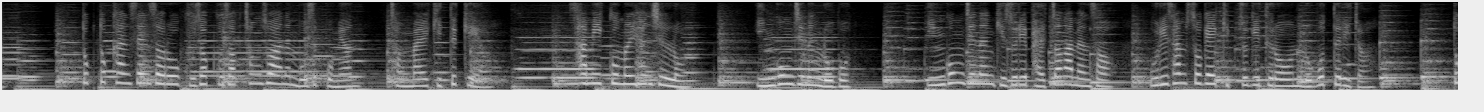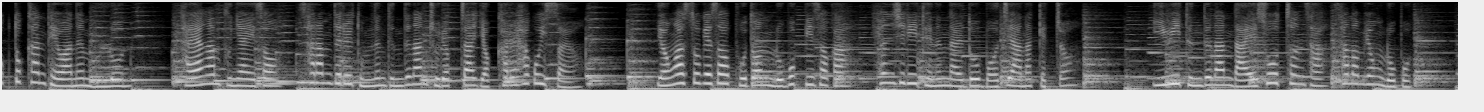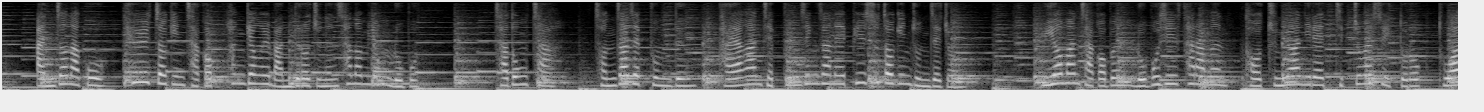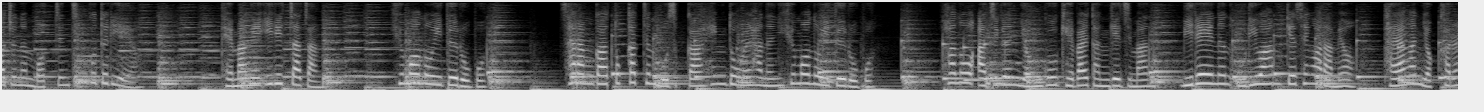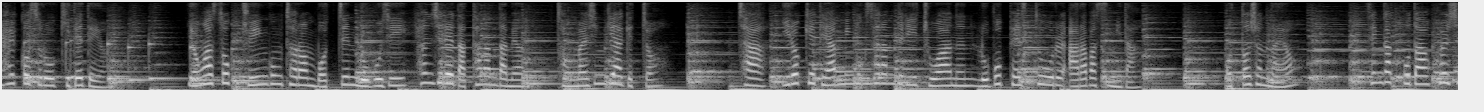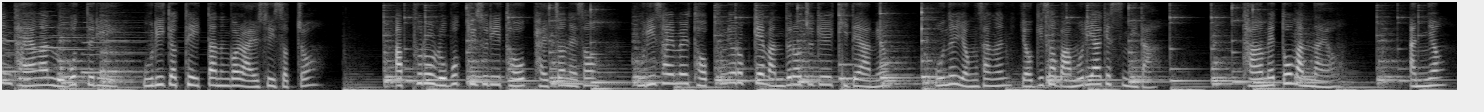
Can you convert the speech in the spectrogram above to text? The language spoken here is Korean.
똑똑한 센서로 구석구석 청소하는 모습 보면 정말 기특해요. 3위 꿈을 현실로. 인공지능 로봇. 인공지능 기술이 발전하면서 우리 삶 속에 깊숙이 들어온 로봇들이죠. 똑똑한 대화는 물론 다양한 분야에서 사람들을 돕는 든든한 조력자 역할을 하고 있어요. 영화 속에서 보던 로봇 비서가 현실이 되는 날도 머지 않았겠죠. 2위 든든한 나의 수호천사 산업용 로봇. 안전하고 효율적인 작업 환경을 만들어주는 산업용 로봇. 자동차, 전자제품 등 다양한 제품 생산에 필수적인 존재죠. 위험한 작업은 로봇이 사람은 더 중요한 일에 집중할 수 있도록 도와주는 멋진 친구들이에요. 대망의 1위 짜장. 휴머노이드 로봇. 사람과 똑같은 모습과 행동을 하는 휴머노이드 로봇. 환호 아직은 연구 개발 단계지만 미래에는 우리와 함께 생활하며 다양한 역할을 할 것으로 기대돼요. 영화 속 주인공처럼 멋진 로봇이 현실에 나타난다면 정말 신기하겠죠. 자, 이렇게 대한민국 사람들이 좋아하는 로봇 베스트 5를 알아봤습니다. 어떠셨나요? 생각보다 훨씬 다양한 로봇들이 우리 곁에 있다는 걸 알 수 있었죠? 앞으로 로봇 기술이 더욱 발전해서 우리 삶을 더 풍요롭게 만들어주길 기대하며 오늘 영상은 여기서 마무리하겠습니다. 다음에 또 만나요. 안녕.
